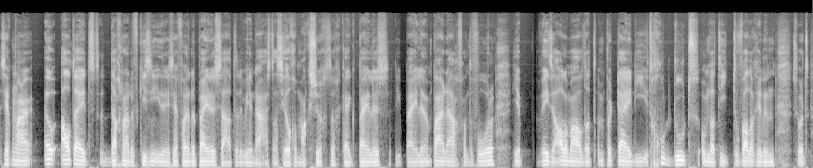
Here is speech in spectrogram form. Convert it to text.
Zeg maar, oh, altijd de dag na de verkiezing. Iedereen zegt van ja, de pijlers zaten er weer naast. Dat is heel gemakzuchtig. Kijk, pijlers, die peilen een paar dagen van tevoren. Je weten allemaal dat een partij die het goed doet, omdat die toevallig in een soort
